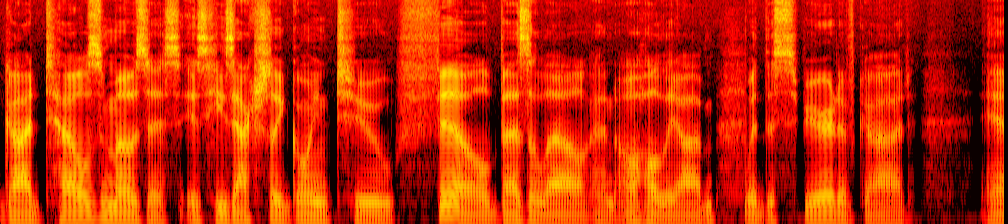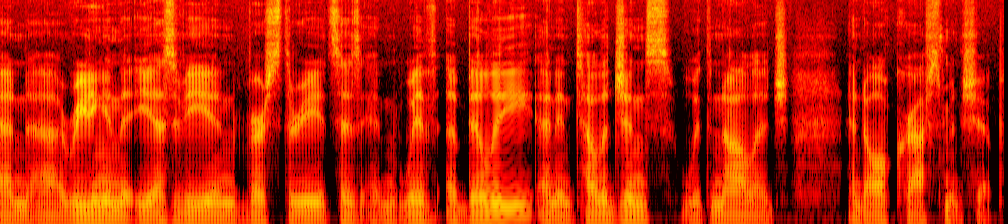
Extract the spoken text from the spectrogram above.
God tells Moses is he's actually going to fill Bezalel and Oholiab with the Spirit of God. And uh, reading in the ESV in verse 3, it says, and with ability and intelligence, with knowledge, and all craftsmanship.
